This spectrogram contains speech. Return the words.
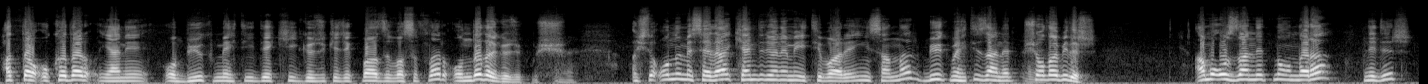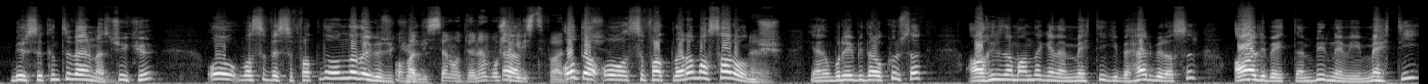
Hatta o kadar yani o büyük Mehdi'deki gözükecek bazı vasıflar onda da gözükmüş. Evet. İşte onu mesela kendi dönemi itibariyle insanlar büyük Mehdi zannetmiş Evet. olabilir. Ama o zannetme onlara nedir? Bir sıkıntı vermez. Çünkü o vasıf ve sıfatlı onda da O gözüküyor. hadisten o dönem o şekilde Evet. istifade O da etmiş. o sıfatlara mazhar olmuş. Yani buraya bir daha okursak ahir zamanda gelen Mehdi gibi her bir asır Ali Beyt'ten bir nevi Mehdi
